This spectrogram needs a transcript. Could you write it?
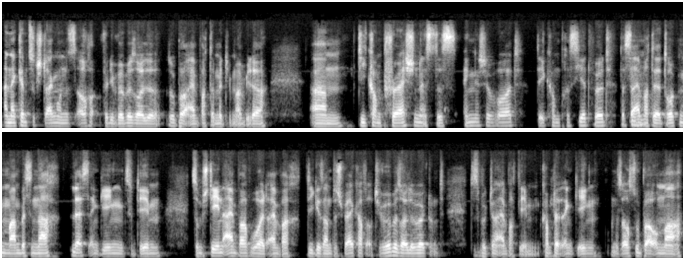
an der Klimmzugstange und ist auch für die Wirbelsäule super einfach, damit die mal wieder ähm, Decompression ist das englische Wort, dekompressiert wird, dass mhm. einfach der Drucken mal ein bisschen nachlässt entgegen zu dem zum Stehen einfach, wo halt einfach die gesamte Schwerkraft auf die Wirbelsäule wirkt und das wirkt dann einfach dem komplett entgegen und ist auch super, um mal ein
